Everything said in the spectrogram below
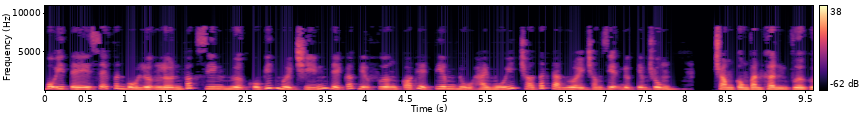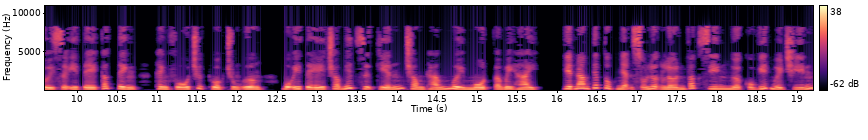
Bộ Y tế sẽ phân bổ lượng lớn vaccine ngừa COVID-19 để các địa phương có thể tiêm đủ hai mũi cho tất cả người trong diện được tiêm chủng. Trong công văn khẩn vừa gửi Sở Y tế các tỉnh, thành phố trực thuộc Trung ương, Bộ Y tế cho biết dự kiến trong tháng 11 và 12, Việt Nam tiếp tục nhận số lượng lớn vaccine ngừa COVID-19,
